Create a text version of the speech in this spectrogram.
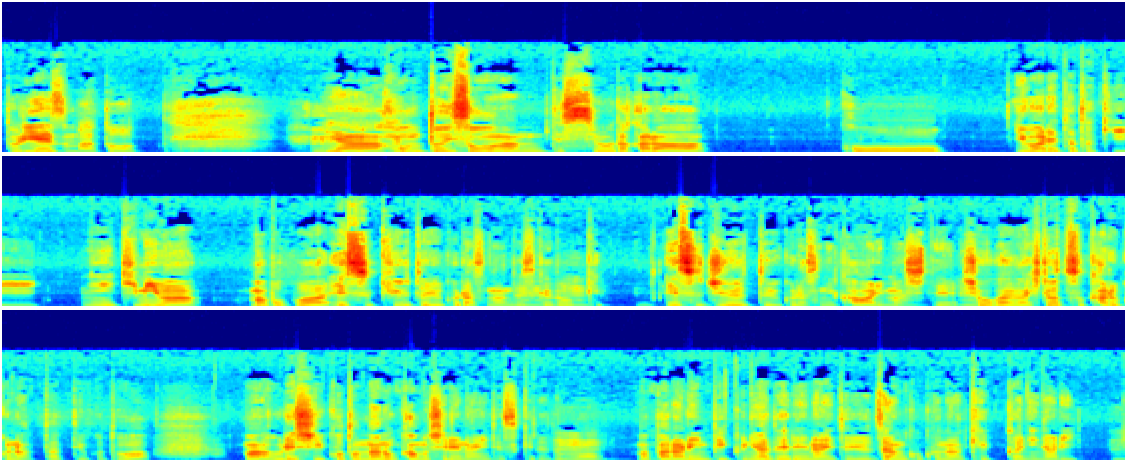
とりあえず待とういやー 本当にそうなんですよ。だからこう言われた時に君はまあ僕は S9 というクラスなんですけど、うんうん。S10 というクラスに変わりまして、うん障害が一つ軽くなったっていうことはまあ嬉しいことなのかもしれないですけれども、うん。まあ、パラリンピックには出れないという残酷な結果になりうん。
